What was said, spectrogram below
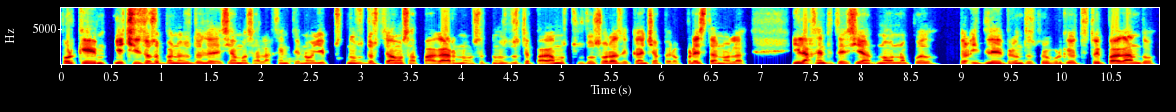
porque es chistoso, pero nosotros le decíamos a la gente, ¿no? Oye, pues nosotros te vamos a pagar, ¿no? O sea, nosotros te pagamos tus dos horas de cancha, pero préstanoslas. Y la gente te decía, no, no puedo. Y le preguntas, ¿pero por qué te estoy pagando?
